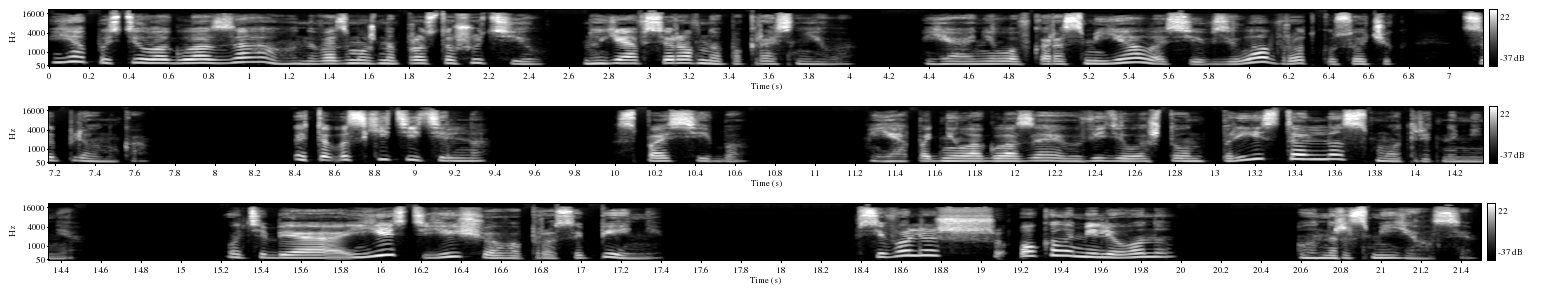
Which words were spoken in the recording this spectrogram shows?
Я опустила глаза, он, возможно, просто шутил, но я все равно покраснела. Я неловко рассмеялась и взяла в рот кусочек цыпленка. «Это восхитительно». «Спасибо». Я подняла глаза и увидела, что он пристально смотрит на меня. «У тебя есть еще вопросы, Пенни?» «Всего лишь около миллиона». Он рассмеялся.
